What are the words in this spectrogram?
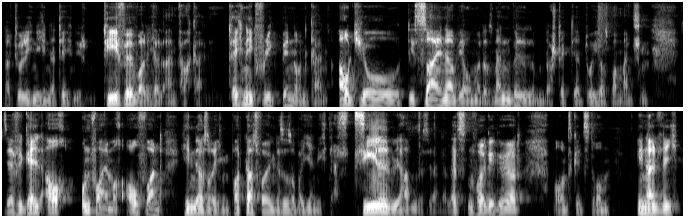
Natürlich nicht in der technischen Tiefe, weil ich halt einfach kein Technikfreak bin und kein Audiodesigner, wie auch immer das nennen will. Und da steckt ja durchaus bei manchen sehr viel Geld auch und vor allem auch Aufwand hinter solchen Podcast-Folgen. Das ist aber hier nicht das Ziel. Wir haben das ja in der letzten Folge gehört. Bei uns geht es darum, inhaltlich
